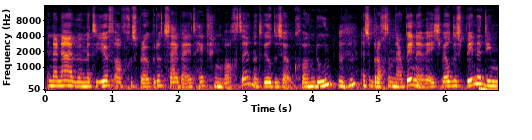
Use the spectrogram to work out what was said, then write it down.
En daarna hebben we met de juf afgesproken dat zij bij het hek ging wachten. En dat wilde ze ook gewoon doen. Mhm. En ze bracht hem naar binnen, weet je wel. Dus binnen die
